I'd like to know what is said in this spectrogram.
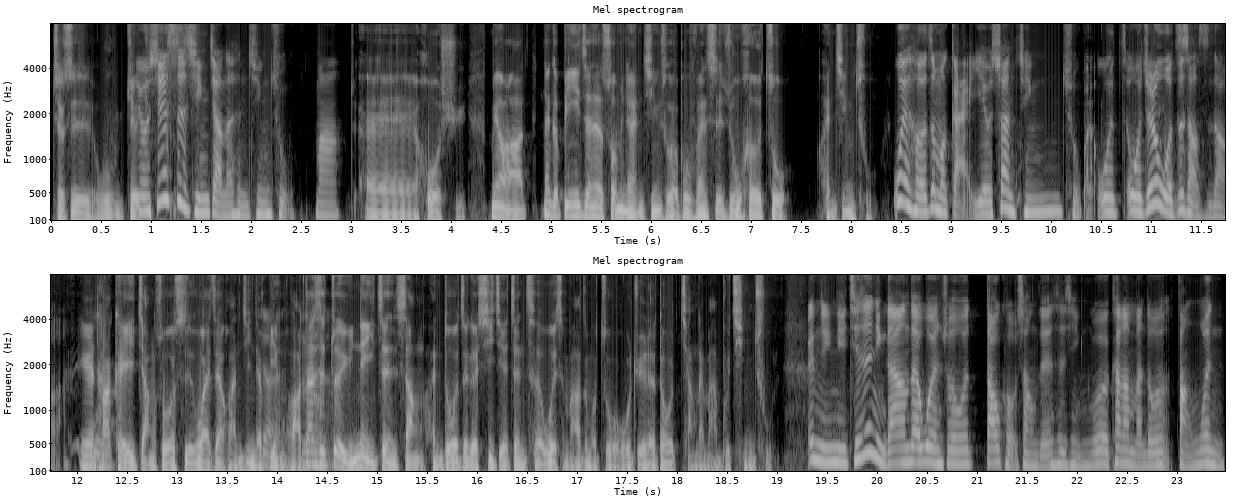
就是我觉得有些事情讲的很清楚吗？呃，或许没有啊。那个兵役政策说明的很清楚的部分是如何做。很清楚，为何这么改也算清楚吧？我我觉得我至少知道了，因为他可以讲说是外在环境的变化，但是对于内政上很多这个细节政策为什么要这么做，我觉得都讲的蛮不清楚。哎，你你其实你刚刚在问说刀口上这件事情，我有看到蛮多访问，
